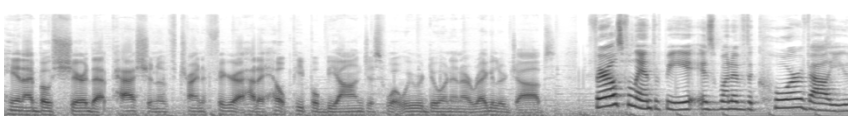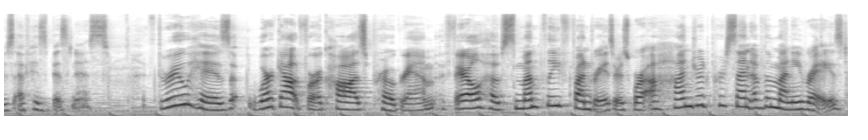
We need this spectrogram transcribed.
he and I both shared that passion of trying to figure out how to help people beyond just what we were doing in our regular jobs. Farrell's philanthropy is one of the core values of his business. Through his Workout for a Cause program, Farrell hosts monthly fundraisers where 100% of the money raised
